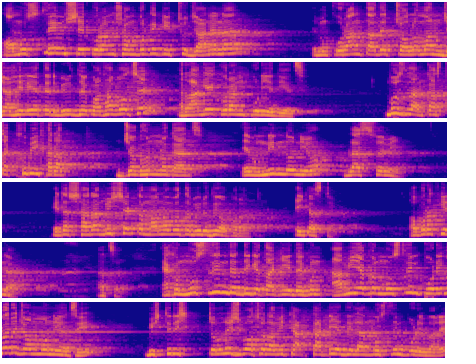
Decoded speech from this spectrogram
অমুসলিম সে কোরআন সম্পর্কে কিচ্ছু জানে না এবং কোরআন তাদের চলমান জাহিলিয়াতের বিরুদ্ধে কথা বলছে, রাগে কোরআন পুড়িয়ে দিয়েছে। বুঝলাম কাজটা খুবই খারাপ, জঘন্য কাজ এবং নিন্দনীয় ব্লাসফেমি এটা সারা বিশ্বে একটা মানবতা বিরোধী অপরাধ, এই কাজটা। অপরাধ কি না? আচ্ছা এখন মুসলিমদের দিকে তাকিয়ে দেখুন, আমি এখন মুসলিম পরিবারে জন্ম নিয়েছি, বিশ, তিরিশ, চল্লিশ বছর আমি কাটিয়ে দিলাম মুসলিম পরিবারে।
